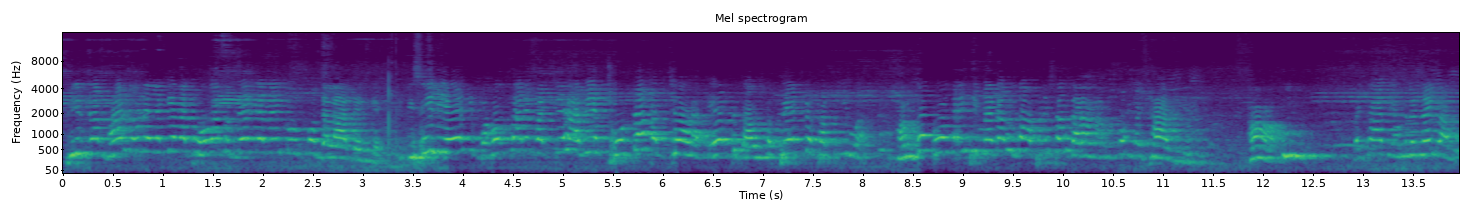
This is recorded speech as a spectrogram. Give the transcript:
फिर जब घर होने लगेगा तो होगा तो दे देंगे तो उसको जला देंगे। इसीलिए कि बहुत सारे बच्चे हैं। अभी एक छोटा बच्चा है एक का, उसका पेट पे पट्टी हुआ। हमको बोल रही थी मैडम, उसका ऑपरेशन कराना उसको बैठा दिए। हाँ बैठा दिए, हमने नहीं बाबू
